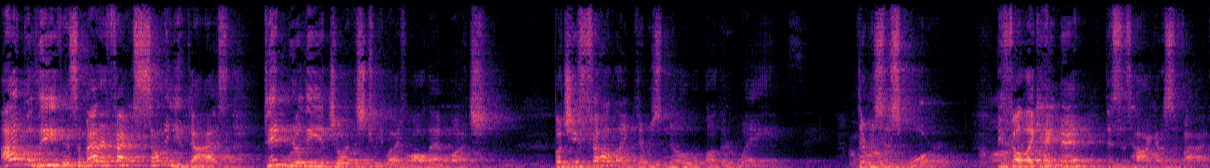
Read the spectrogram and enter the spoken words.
I believe, as a matter of fact, some of you guys didn't really enjoy the street life all that much. But you felt like there was no other way. There was this war. You felt like, hey man, this is how I gotta survive.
